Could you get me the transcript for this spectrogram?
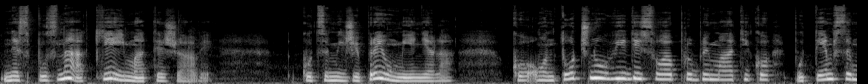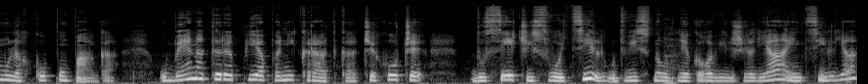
ne spozna, kje ima težave, kot sem jih že prej omenjala, ko on točno vidi svojo problematiko, potem se mu lahko pomaga. Ubena terapija pa ni kratka, če hoče doseči svoj cilj, odvisno od njegovih želja in cilja,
